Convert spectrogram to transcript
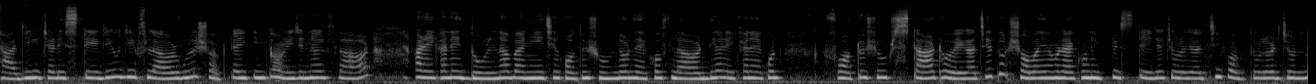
সাজিয়েছে। আর স্টেজেও যে ফ্লাওয়ারগুলো সবটাই কিন্তু অরিজিনাল ফ্লাওয়ার আর এখানে দোলনা বানিয়েছে, কত সুন্দর দেখো ফ্লাওয়ার দিয়ে। আর এখানে এখন ফটোশ্যুট স্টার্ট হয়ে গেছে। তো সবাই আমরা এখন একটু স্টেজে চলে যাচ্ছি ফটো তোলার জন্য।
